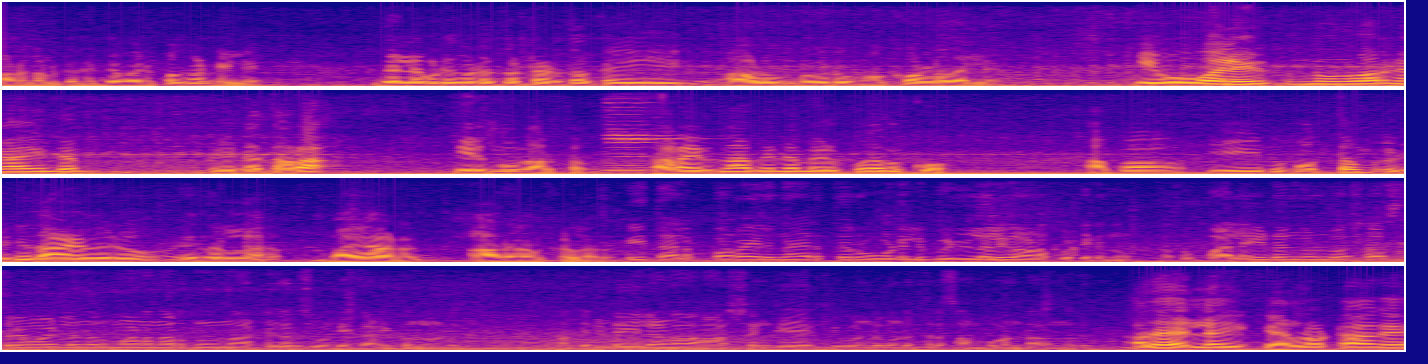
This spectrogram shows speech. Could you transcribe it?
ആളുകൾക്ക് ഇതിന്റെ വലിപ്പം കണ്ടില്ലേ? ഇതെല്ലാം കൂടി ഇവിടെ തൊട്ടടുത്തൊക്കെ ഈ ആളും വീടും ഒക്കെ ഉള്ളതല്ലേ? ഈ ഓവാല ഇരുന്നു എന്ന് പറഞ്ഞാൽ അതിന്റെ പിന്നെ തറ ഇരുന്നു എന്നർത്ഥം. തറ ഇരുന്നാൽ പിന്നെ മേൽക്കൂര നിൽക്കുമോ അപ്പോൾ ഈ ഇത് മൊത്തം ഇടിഞ്ഞു താഴെ വരുമോ എന്നുള്ള ഭയമാണ് ആളുകൾക്കുള്ളത്. ഈ തലപ്പാറയിൽ നേരത്തെ റോഡിൽ വിള്ളൽ കാണപ്പെട്ടിരുന്നു. അപ്പോൾ പലയിടങ്ങളിലും അശാസ്ത്രീയമായിട്ടുള്ള നിർമ്മാണം നടത്തുന്നത് നാട്ടുകാർ ചൂണ്ടിക്കാണിക്കുന്നുണ്ട്. അതിനിടയിലാണ് ആശങ്കയാക്കി വീണ്ടും കൊണ്ട് ഇത്ര സംഭവം ഉണ്ടാകുന്നത്. അതെ അല്ല ഈ കേരളമൊട്ടാകെ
